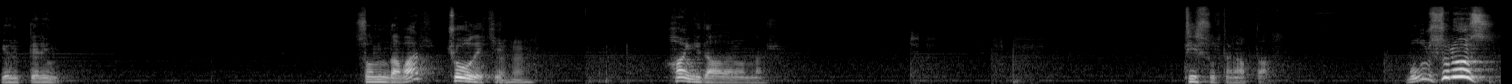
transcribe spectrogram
Yörüklerin. Sonunda var çoğul eki. Hangi dağlar onlar? Tir Sultan Abdal. Bulursunuz.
